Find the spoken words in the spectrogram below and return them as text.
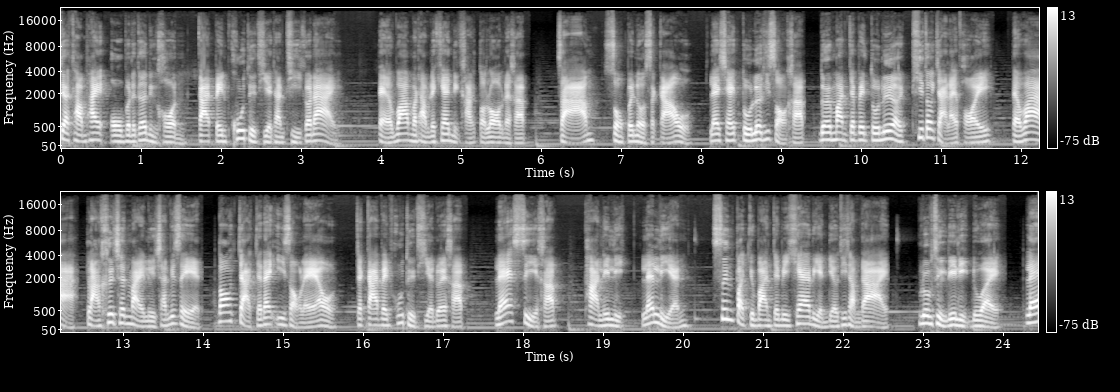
จะทำให้โอเปอเรเตอร์หนึ่งคนกลายเป็นผู้ถือเทียนทันทีก็ได้ แต่ว่ามันทำได้แค่หนึ่งครั้งต่อรอบนะครับ 3. ส่งไปโหนดสเกลและใช้ตัวเลือกที่ 2 ครับ โดยมันจะเป็นตัวเลือกที่ต้องจ่ายไลฟ์พอยต์ แต่ว่าหลังขึ้นชั้นใหม่หรือชั้นพิเศษ นอกจากจะได้ E2 แล้ว จะกลายเป็นผู้ถือเทียนด้วยครับ และ 4 ครับ ผ่านลิลิกและเหรียญ ซึ่งปัจจุบันจะมีแค่เหรียญเดียวที่ทำได้ รวมถึงลิลิกด้วย และ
